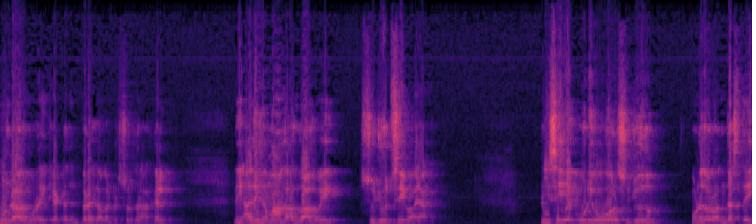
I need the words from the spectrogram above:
மூன்றாவது முறை கேட்டதன் பிறகு அவர்கள் சொல்கிறார்கள் நீ அதிகமாக அல்லாஹுவை சுஜூத் செய்வாயாக. நீ செய்யக்கூடிய ஒவ்வொரு சுஜூதும் உனது ஒரு அந்தஸ்தை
